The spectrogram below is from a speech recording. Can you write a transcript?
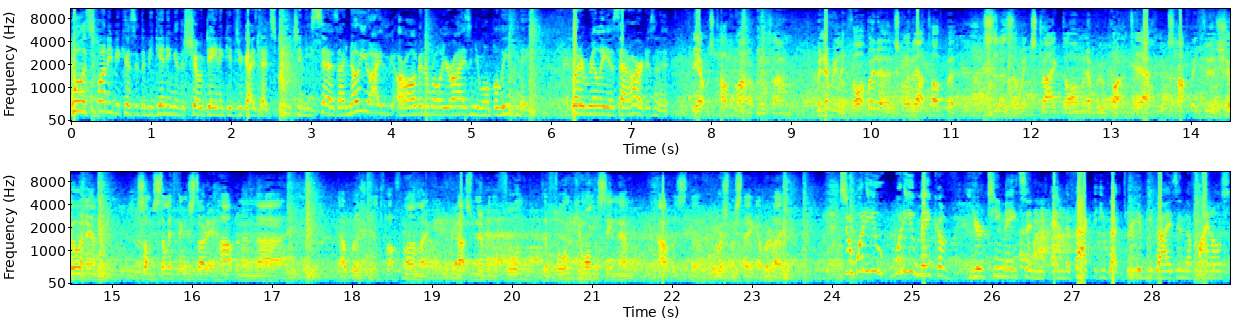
Well, it's funny because at the beginning of the show, Dana gives you guys that speech, and he says, "I know you guys are all going to roll your eyes, and you won't believe me." But it really is that hard, isn't it? Yeah, it was tough, man. It was. Um, we never really thought about it. It was going to be that tough, but as soon as the weeks dragged on, whenever we got into, I think it was halfway through the show, and then some silly things started happening. And, uh, it was real tough, man. Like that's whenever the phone the phone came on the scene. Then that was the worst mistake ever. Like. So what do you what do you make of your teammates and, and the fact that you've got three of you guys in the finals?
